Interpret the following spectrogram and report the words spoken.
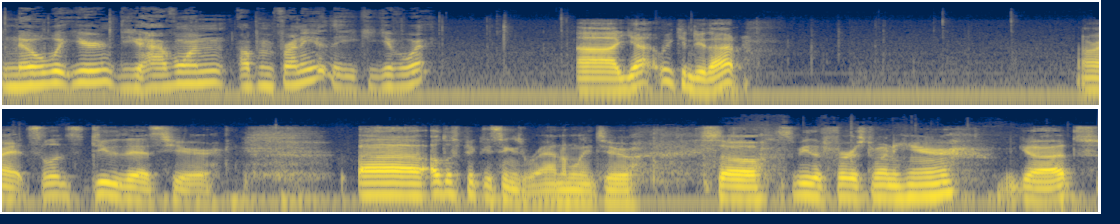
know what you're? Do you have one up in front of you that you could give away? Uh, yeah, we can do that. All right, so let's do this here. Uh, I'll just pick these things randomly too. So this will be the first one here. We got.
